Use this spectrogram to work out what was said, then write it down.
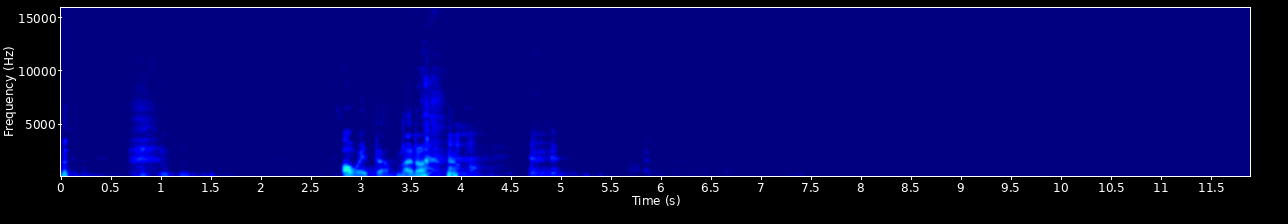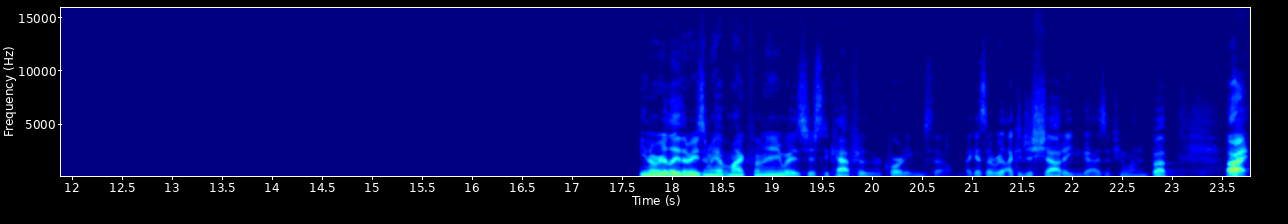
I'll wait though. I don't. You know, really, the reason we have a microphone anyway is just to capture the recording. So I guess I, re- I could just shout at you guys if you wanted. But all right.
